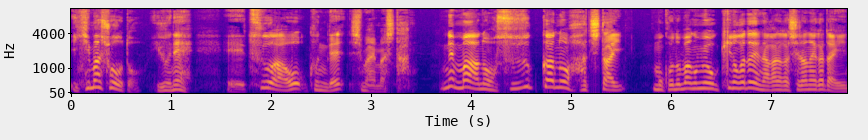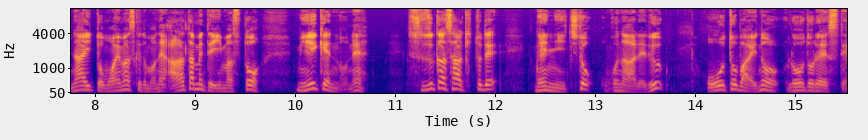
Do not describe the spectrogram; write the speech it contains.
行きましょうというね、えー、ツアーを組んでしまいました。ね、まあ、あの、鈴鹿の8体、もうこの番組をお聞きの方でなかなか知らない方はいないと思いますけどもね、改めて言いますと、三重県のね、鈴鹿サーキットで年に一度行われるオートバイのロードレースで、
